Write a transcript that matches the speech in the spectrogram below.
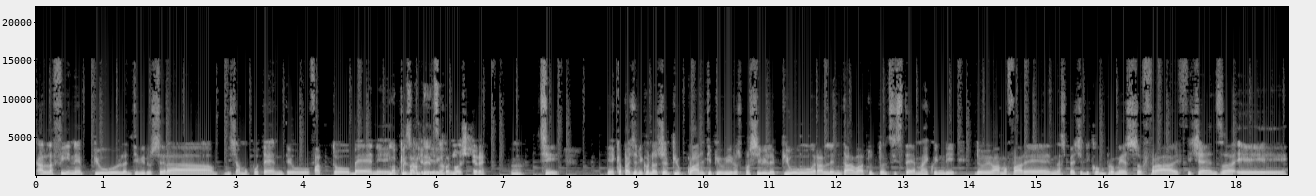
alla fine più l'antivirus era diciamo potente o fatto bene la capace di riconoscere mm. sì è capace di riconoscere più quanti più virus possibile più rallentava tutto il sistema e quindi dovevamo fare una specie di compromesso fra efficienza e,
